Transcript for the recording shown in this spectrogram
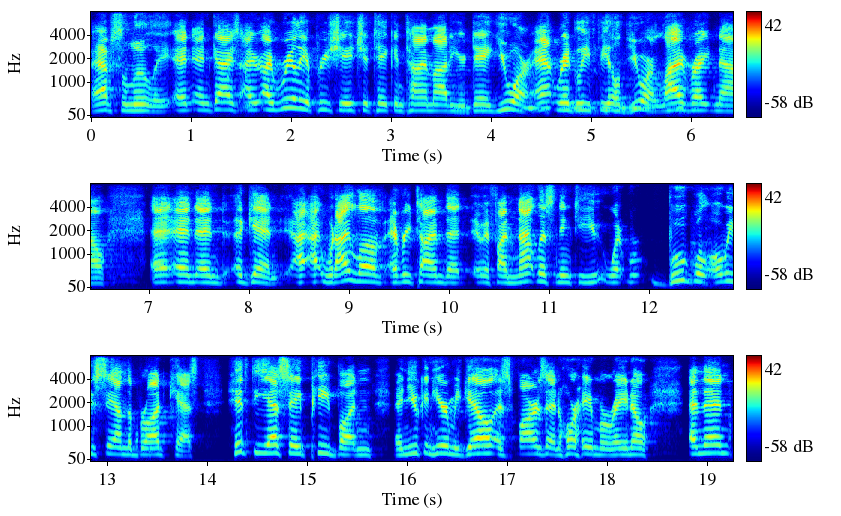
Absolutely. And and guys, I, I really appreciate you taking time out of your day. You are at Wrigley Field. You are live right now. And and, and again, I, I, what I love every time that if I'm not listening to you, what Boog will always say on the broadcast, hit the SAP button, and you can hear Miguel Esparza and Jorge Moreno. And then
